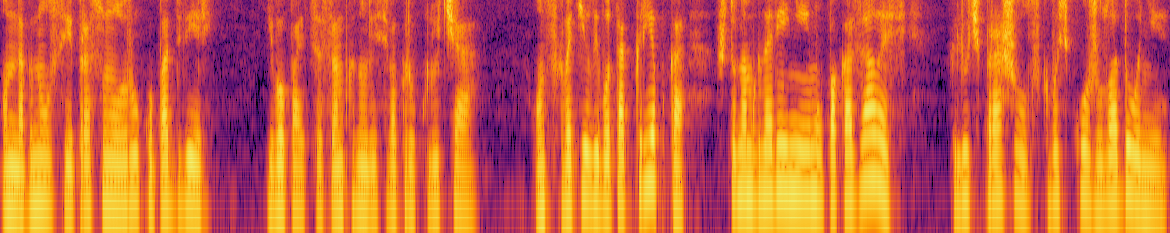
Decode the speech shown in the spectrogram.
Он нагнулся и просунул руку под дверь. Его пальцы сомкнулись вокруг ключа. Он схватил его так крепко, что на мгновение ему показалось, ключ прошел сквозь кожу ладони.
